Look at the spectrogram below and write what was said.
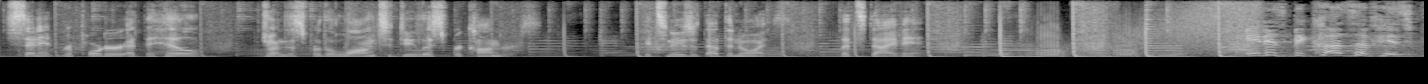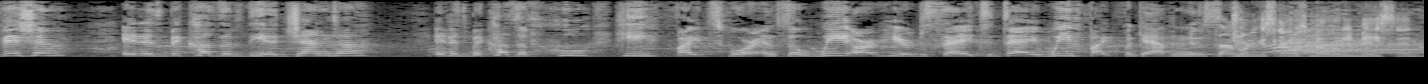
Senate reporter at The Hill, joins us for the long to do list for Congress. It's news without the noise. Let's dive in. It is because of his vision. It is because of the agenda. It is because of who he fights for. And so we are here to say today we fight for Gavin Newsom. Joining us now is Melanie Mason,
